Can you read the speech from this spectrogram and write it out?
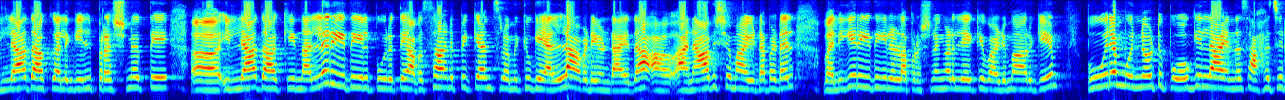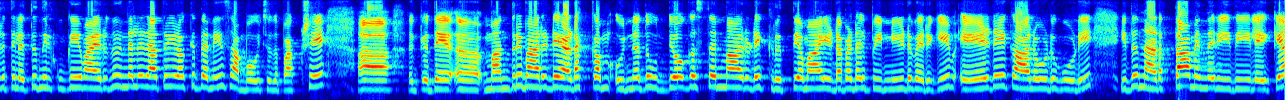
ഇല്ലാതാക്കുക അല്ലെങ്കിൽ പ്രശ്നത്തെ ഇല്ലാതാക്കി നല്ല രീതിയിൽ പൂരത്തെ അവസാനിപ്പിക്കാൻ ശ്രമിക്കുകയല്ല അവിടെ ഉണ്ടായത്. അനാവശ്യമായ ഇടപെടൽ വലിയ രീതിയിലുള്ള പ്രശ്നങ്ങളിലേക്ക് വഴിമാറുകയും പൂരം മുന്നോട്ട് പോകില്ല എന്ന സാഹചര്യത്തിൽ എത്തി നിൽക്കുകയുമായിരുന്നു ഇന്നലെ രാത്രിയിലൊക്കെ തന്നെ സംഭവിച്ചത്. പക്ഷേ മന്ത്രിമാരുടെ അടക്കം ഉന്നത ഉദ്യോഗസ്ഥന്മാരുടെ കൃത്യമായ ഇടപെടൽ പിന്നീട് വരികയും ഏഴേ കാലോടുകൂടി ഇത് നടത്താമെന്ന രീതിയിലേക്ക്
